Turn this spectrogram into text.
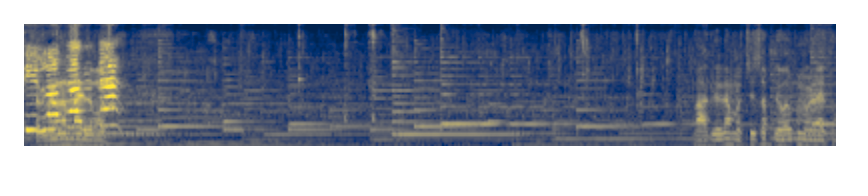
तिला सगळ्यांना नाही जमत. भाजलेल्या मच्छीचा फ्लेवर पण वेगळा येतो.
